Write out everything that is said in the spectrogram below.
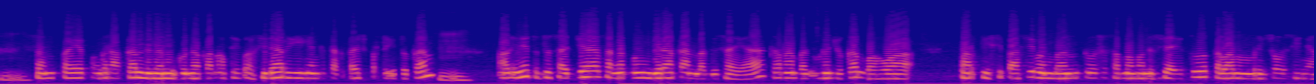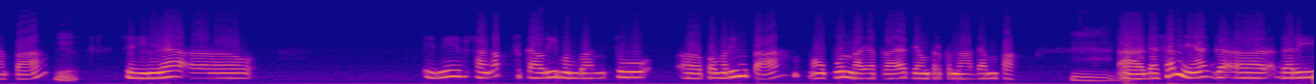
Hmm. sampai penggerakan dengan menggunakan aplikasi daring yang kita ketahui seperti itu kan. Mhm. Hal ini tentu saja sangat mengembirakan bagi saya karena menunjukkan bahwa partisipasi membantu sesama manusia itu telah memberi solusi nyata Ya. sehingga eh, ini sangat sekali membantu eh, pemerintah maupun rakyat-rakyat yang terkena dampak. Hmm. Eh, dasarnya ga- eh, dari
